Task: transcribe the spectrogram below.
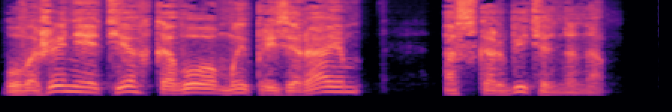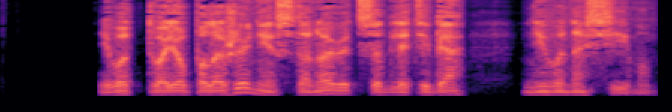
Уважение тех, кого мы презираем, оскорбительно нам и вот твое положение становится для тебя невыносимым.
